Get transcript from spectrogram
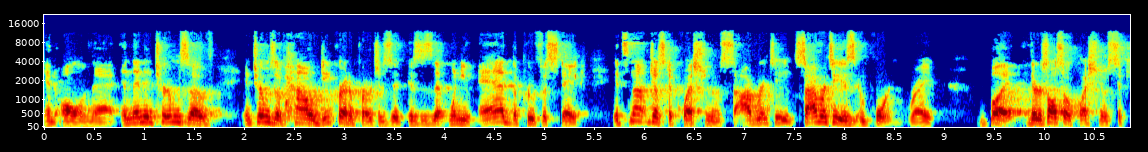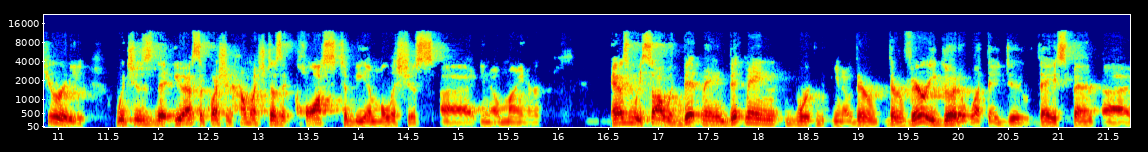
and all of that. And then in terms of in terms of how Decred approaches it is, is that when you add the proof of stake, it's not just a question of sovereignty. Sovereignty is important, right? But there's also a question of security, which is that you ask the question, how much does it cost to be a malicious, uh, you know, miner? As we saw with Bitmain, Bitmain were, you know, they're they're very good at what they do. They spent uh,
